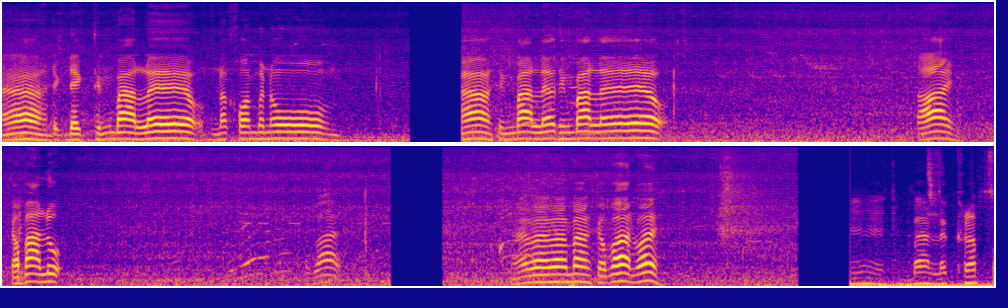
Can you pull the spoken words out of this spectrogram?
อ่าเด็กๆถึงบ้านแล้วนครพนมอ่าถึงบ้านแล้วถึงบ้านแล้วตายกลับบ้านลูกกลับบ้านามามามากลับบ้านไว้เอ้ยถึงบ้านแล้วครับผ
